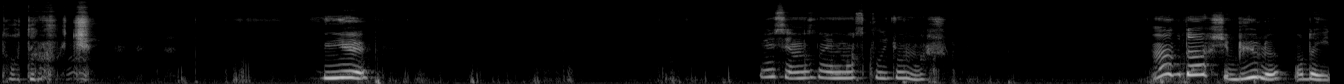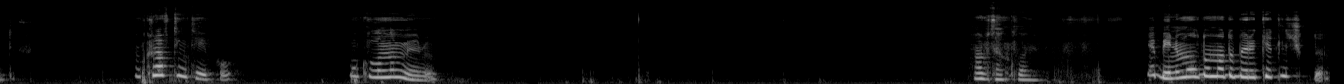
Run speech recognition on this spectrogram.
Tahta kılıç. Niye? Neyse en azından elmas kılıcım var. Ama bu da şey büyülü. O da iyidir. Crafting table. Bunu kullanamıyorum. Harbiden kullanamıyorum. Ya benim olduğum adı bereketli çıktı.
